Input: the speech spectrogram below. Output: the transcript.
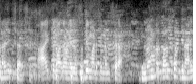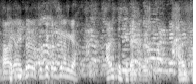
ಸರಿ ಸರ್ ಸರಿ. ಆಯ್ತು ಮಾಧವಣ್ಣ ಇದನ್ನ ಸುದ್ದಿ ಮಾಡ್ತೀನಿ. ನಮಸ್ಕಾರ. ನಂಬರ್ ಕಳ್ಸ್ಕೊಡ್ತೀನಿ. ಆಯ್ತು ಹಾ ಏನ ಇದ್ರೆ ಸುದ್ದಿ ಕಳಿಸಿ ನನಗೆ. ಆಯ್ತು ಸರ್. ಥ್ಯಾಂಕ್ ಯು ಆಯ್ತು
